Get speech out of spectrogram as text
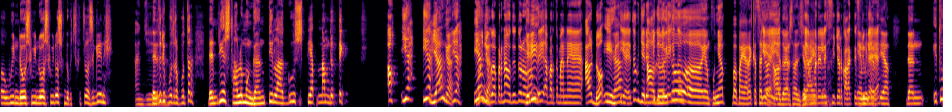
eh, Windows Windows Windows udah kecil-kecil segini nih. Anjir. dan itu diputer-puter dan dia selalu mengganti lagu setiap 6 detik. Oh iya, iya. iya enggak Iya. Iya Gue juga pernah waktu itu nongkrong Jadi- di apartemennya Aldo. iya Iya itu kejadian Aldo juga itu gitu. eh, yang punya Papaya Records tadi Iya, ya, iya. Aldo Ersan Yang Sirait merilis ya. Future Collective yang juga ya. ya. Dan itu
